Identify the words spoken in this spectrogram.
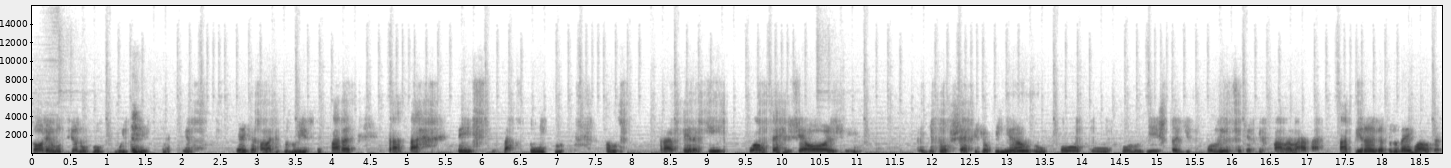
Dória, Luciano Huck, muita gente conhecendo. E gente vai falar de tudo isso. E para tratar destes assuntos, vamos trazer aqui o Walter George, editor-chefe de opinião do Povo, colunista de política, que fala lá da Sapiranga. Tudo bem, Walter?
